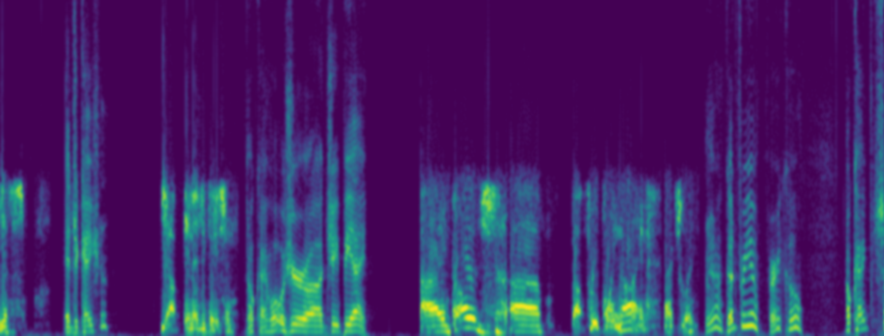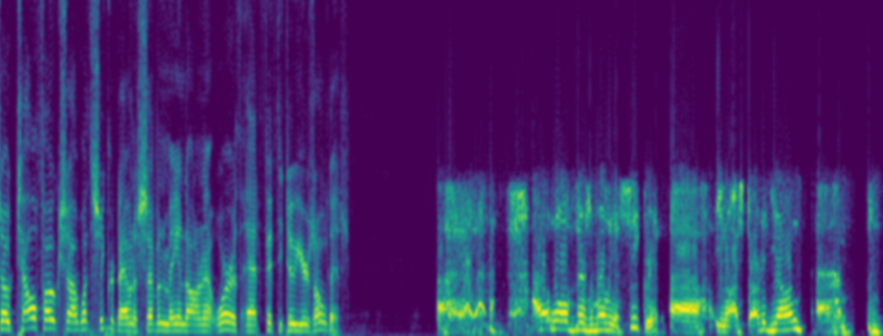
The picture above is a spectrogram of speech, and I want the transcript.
Yes, Education? Yeah, in education. Okay, what was your uh, GPA? Uh, in college, uh, about 3.9 actually. Yeah, good for you. Very cool. Okay, so tell folks uh, what the secret to having a $7 million net worth at 52 years old is. Uh, I don't know if there's really a secret. Uh, you know, I started young, um, and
